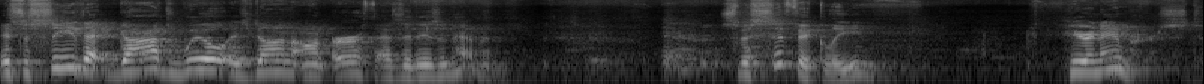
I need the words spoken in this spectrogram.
is to see that God's will is done on earth as it is in heaven. Specifically, here in Amherst.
